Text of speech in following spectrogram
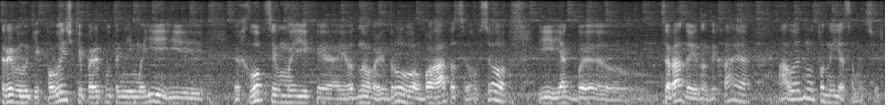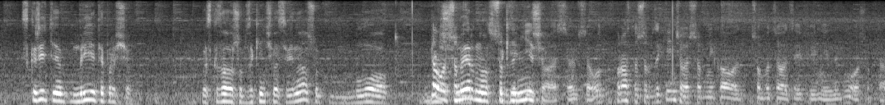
три великих полички, перепутані і мої, і хлопців моїх, е, і одного, і другого. Багато цього всього. І якби е, це радує, надихає, але ну то не є саме ціль. Скажіть, мрієте про що? Ви сказали, щоб закінчилась війна, щоб було Та більш от щоб- мирно, щоб спокійніше. закінчилося, все. От просто щоб закінчилося, щоб ніколи, щоб оцього цієї фігні не було, щоб там,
